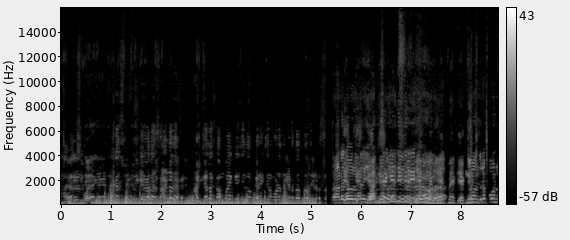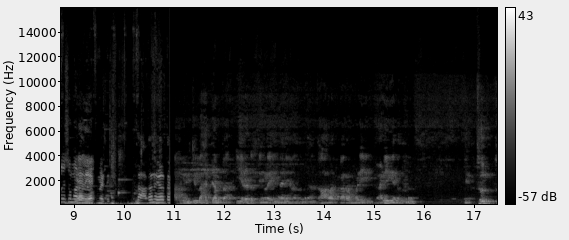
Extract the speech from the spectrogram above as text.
ನಾವೆಲ್ಲ ಸುಮ್ಮನಿಗೆ ಇವೆಲ್ಲ ಸಣ್ಣದ ಅಷ್ಟೆಲ್ಲ ಕಂಬ ಹಾಕಿ ಕನೆಕ್ಷನ್ ಕೊಡೋದು ಎಡ್ತದ ನೀವು ಅಂದ್ರೆ ಫೋನ್ ರಿಸೀವ್ ಅದನ್ನ ಹೇಳ್ತಾರೆ ಯಾದಗಿರಿ ಜಿಲ್ಲಾದ್ಯಂತ ಎರಡು ತಿಂಗಳ ಹಿಂದೆ ಏನಂದ್ರೆ ಧಾರಾಕಾರ ಮಳೆ ಗಾಳಿಗೆ ಏನಂದ್ರೆ ವಿದ್ಯುತ್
